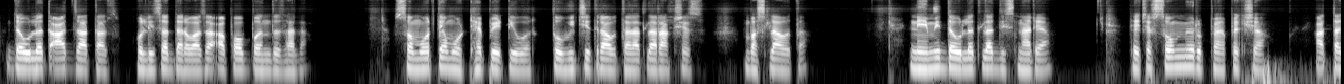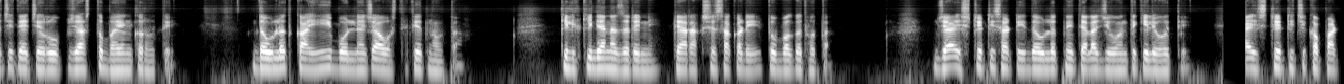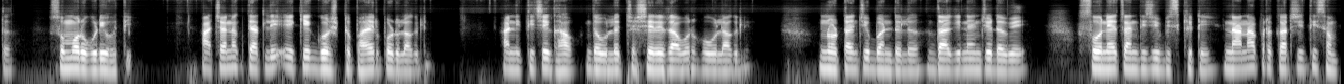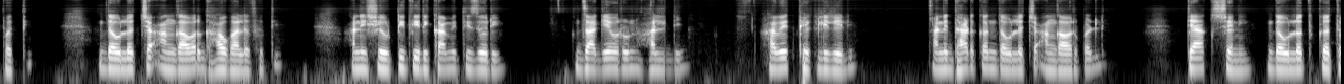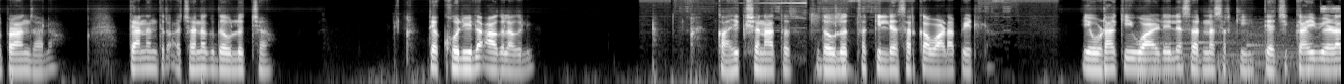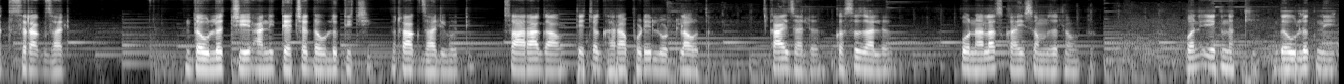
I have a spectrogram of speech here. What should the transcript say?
दौलत आत जाताच खोलीचा दरवाजा आपोआप बंद झाला. समोर त्या मोठ्या पेटीवर तो विचित्र अवतारातला राक्षस बसला होता. नेहमी दौलतला दिसणाऱ्या त्याच्या सौम्य रूपापेक्षा आत्ताचे त्याचे रूप जास्त भयंकर होते. दौलत काहीही बोलण्याच्या अवस्थेत येत नव्हता. किलकिल्या नजरेने त्या राक्षसाकडे तो बघत होता. ज्या इस्टेटीसाठी दौलतने त्याला जिवंत केले होते त्या इस्टेटीची कपाटं समोर उघडी होती. अचानक त्यातली एक एक गोष्ट बाहेर पडू लागली आणि तिचे घाव दौलतच्या शरीरावर होऊ लागले. नोटांची बंडलं दागिन्यांचे डबे सोन्या चांदीची बिस्किटे नाना प्रकारची ती संपत्ती दौलतच्या अंगावर घाव घालत होती आणि शेवटी ती रिकामी तिजोरी जागेवरून हल्ली हवेत फेकली गेली आणि धाडकन दौलतच्या अंगावर पडली. त्या क्षणी दौलत गतप्राण झाला. त्यानंतर अचानक दौलतच्या त्या खोलीला आग लागली. काही क्षणातच दौलतचा किल्ल्यासारखा वाडा पेटला. एवढा की वाळलेल्या सरणासारखी त्याची काही वेळातच राख झाली. दौलतची आणि त्याच्या दौलतीची राख झाली होती. सारा गाव त्याच्या घरापुढे लोटला होता. काय झालं? कसं झालं? कोणालाच काही समजत नव्हतं. पण एक नक्की दौलतने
